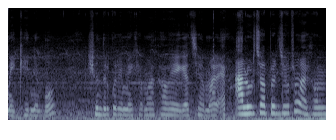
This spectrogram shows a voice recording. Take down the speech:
মেখে নেব। সুন্দর করে মেখে মাখা হয়ে গেছে আমার। এক- আলুর চপের জন্য এখন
